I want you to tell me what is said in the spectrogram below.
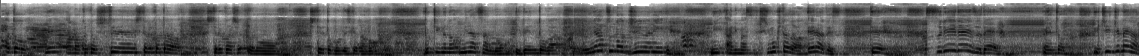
あとねあのここ出演してる方はしてるかしあのしてると思うんですけどあのブッキングの皆さんのイベントが2月の12にあります。下北沢エラです。で 3days でえっ、と1日目が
